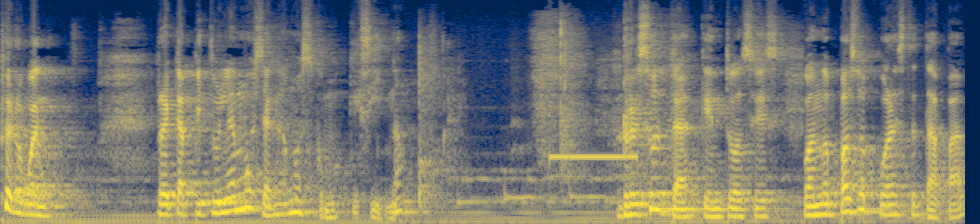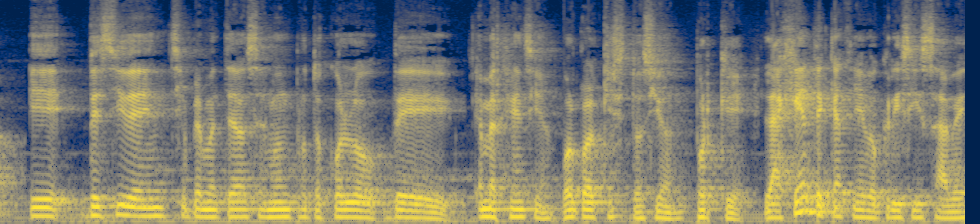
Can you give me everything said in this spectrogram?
Pero bueno, recapitulemos y hagamos como que sí, ¿no? Resulta que entonces, cuando paso por esta etapa, eh, deciden simplemente hacerme un protocolo de emergencia por cualquier situación, porque la gente que ha tenido crisis sabe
